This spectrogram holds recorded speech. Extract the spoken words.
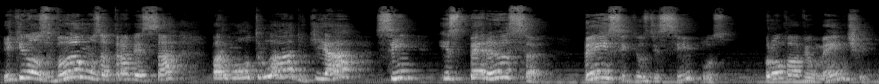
e que nós vamos atravessar para um outro lado, que há sim esperança. Pense que os discípulos provavelmente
